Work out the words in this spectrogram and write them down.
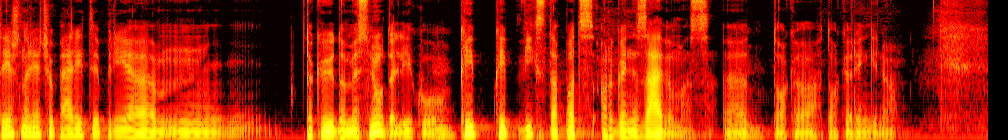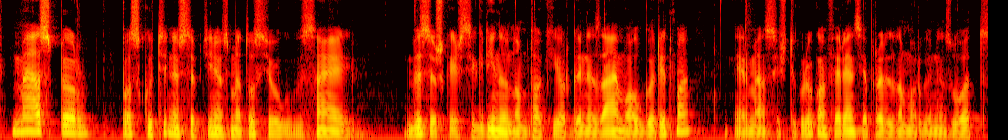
tai aš norėčiau pereiti prie mm, tokių įdomesnių dalykų. Mm. Kaip, kaip vyksta pats organizavimas e, mm. tokio, tokio renginio? Mes per paskutinius septynius metus jau visai visiškai išsigryninom tokį organizavimo algoritmą ir mes iš tikrųjų konferenciją pradedam organizuoti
